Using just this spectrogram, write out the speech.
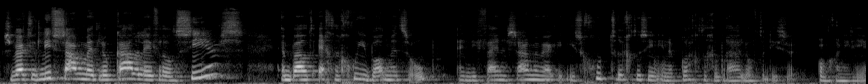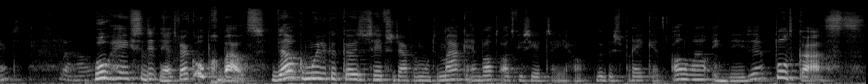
Ze werkt het liefst samen met lokale leveranciers en bouwt echt een goede band met ze op. En die fijne samenwerking is goed terug te zien in de prachtige bruiloften die ze organiseert. Hoe heeft ze dit netwerk opgebouwd? Welke moeilijke keuzes heeft ze daarvoor moeten maken en wat adviseert zij jou? We bespreken het allemaal in deze podcast.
